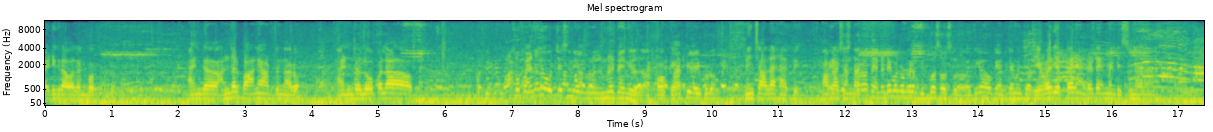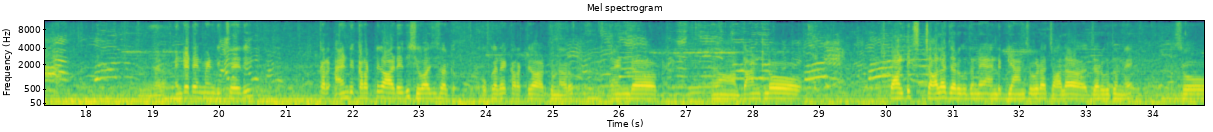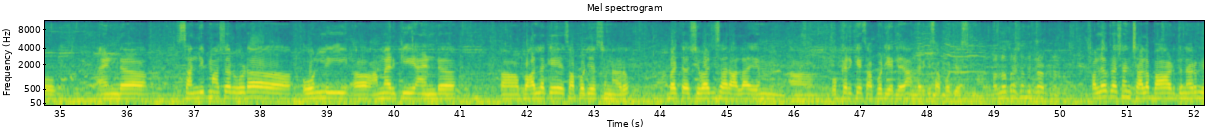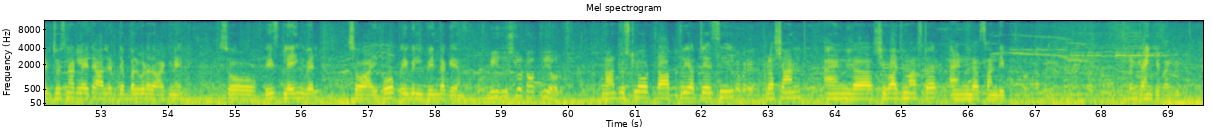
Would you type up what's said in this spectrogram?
బయటికి రావాలని కోరుకుంటున్నాను అండ్ అందరు బాగానే ఆడుతున్నారు. అండ్ లోపల సో ఫైనల్గా వచ్చేసింది కదా ఎలిమినేట్ అయింది కదా. Okay. హ్యాపీ ఇప్పుడు? నేను చాలా హ్యాపీ మా ప్రశాంత్ తర్వాత ఎంటర్టైన్మెంట్ ఉంటుంది కదా బిగ్ బాస్ హౌస్లో. రతిగా ఒక ఎంటర్టైన్మెంట్ చేస్తారు. ఎవరు చెప్పారు ఎంటర్టైన్మెంట్ ఇస్తున్నారు ఎంటర్టైన్మెంట్ ఇచ్చేది కర అండ్ కరెక్ట్గా ఆడేది శివాజీ సార్ ఒక్కరే కరెక్ట్గా ఆడుతున్నారు. అండ్ దాంట్లో పాలిటిక్స్ చాలా జరుగుతున్నాయి అండ్ గ్యాంగ్స్ కూడా చాలా జరుగుతున్నాయి. సో అండ్ సందీప్ మాస్టర్ కూడా ఓన్లీ అమ్మర్కి అండ్ వాళ్ళకే సపోర్ట్ చేస్తున్నారు. బట్ శివాజీ సార్ అలా ఏం ఒక్కరికే సపోర్ట్ చేయట్లేదు అందరికీ సపోర్ట్ చేస్తున్నారు. పల్లవ ప్రశాంత్ ఇట్లా ఆడుతున్నాడు పల్లవి ప్రశాంత్ చాలా బాగా ఆడుతున్నారు. మీరు చూసినట్లయితే ఆల్రెడీ దెబ్బలు కూడా తాకినాయి. So is playing well so I hope he will win the game మీ దృష్టిలో టాప్ త్రీ ఎవరు? నా దృష్టిలో టాప్ త్రీ వచ్చేసి Prashanth and Shivaji master and Sandeep. Thank you thank you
